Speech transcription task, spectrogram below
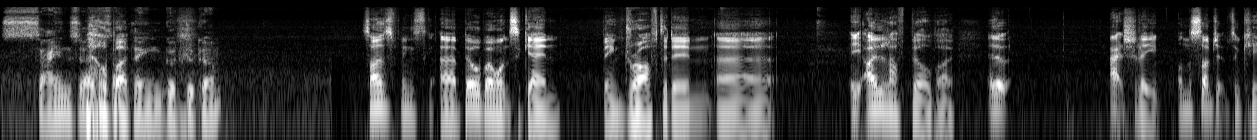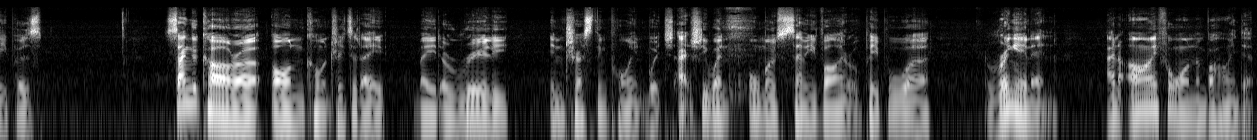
signs of Bilbo. something good to come. Science things. Uh, Bilbo once again being drafted in. Uh, I- I love Bilbo. Uh, Actually, on the subject of keepers, Sangakkara on commentary today made a really interesting point, which actually went almost semi-viral. People were ringing in, and I, for one, am behind it.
